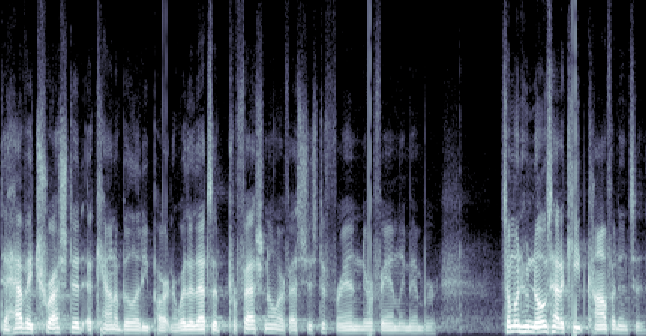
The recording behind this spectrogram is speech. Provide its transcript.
to have a trusted accountability partner, whether that's a professional or if that's just a friend or a family member, someone who knows how to keep confidences.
